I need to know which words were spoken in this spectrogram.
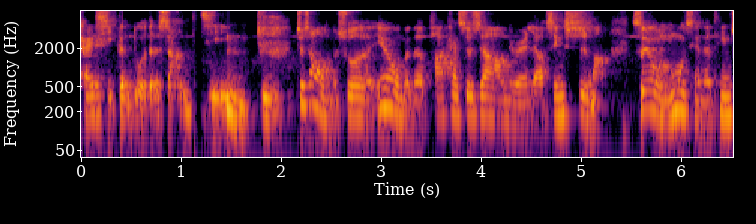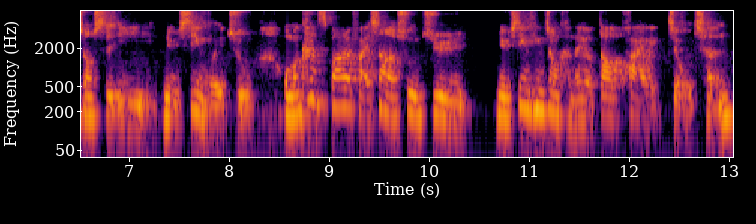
开启更多的商机。嗯嗯，就像我们说的，因为我们的 podcast 是叫“女人聊心事”嘛，所以我们目前的听众是以女性为主。我们看 Spotify 上的数据，女性听众可能有到快九成，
